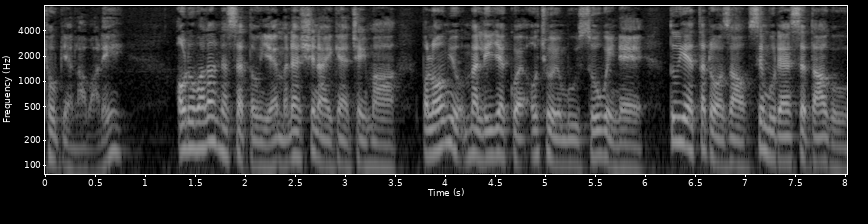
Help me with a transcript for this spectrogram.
ထုတ်ပြန်လာပါတယ်။အော်တိုဘာလ23ရက်မနက်8နာရီခန့်အချိန်မှာပလောမျိုးအမှတ်၄ရက်ကွက်အုပ်ချုပ်မှုစိုးဝေနဲ့သူ့ရဲ့တပ်တော်ဆောင်စစ်မှုထမ်းစစ်သားကို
